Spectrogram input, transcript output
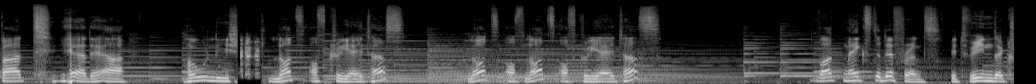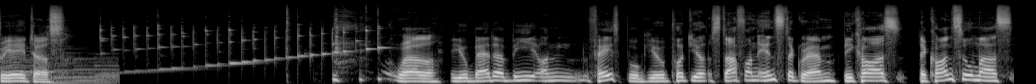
But yeah, there are holy sh- lots of creators. Lots of lots of creators. What makes the difference between the creators? well, you better be on Facebook. You put your stuff on Instagram because the consumers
